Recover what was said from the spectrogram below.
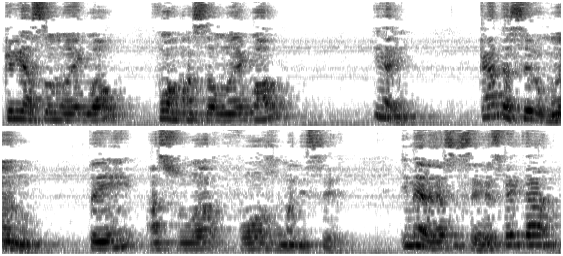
criação não é igual, formação não é igual. E aí? Cada ser humano tem a sua forma de ser e merece ser respeitado.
